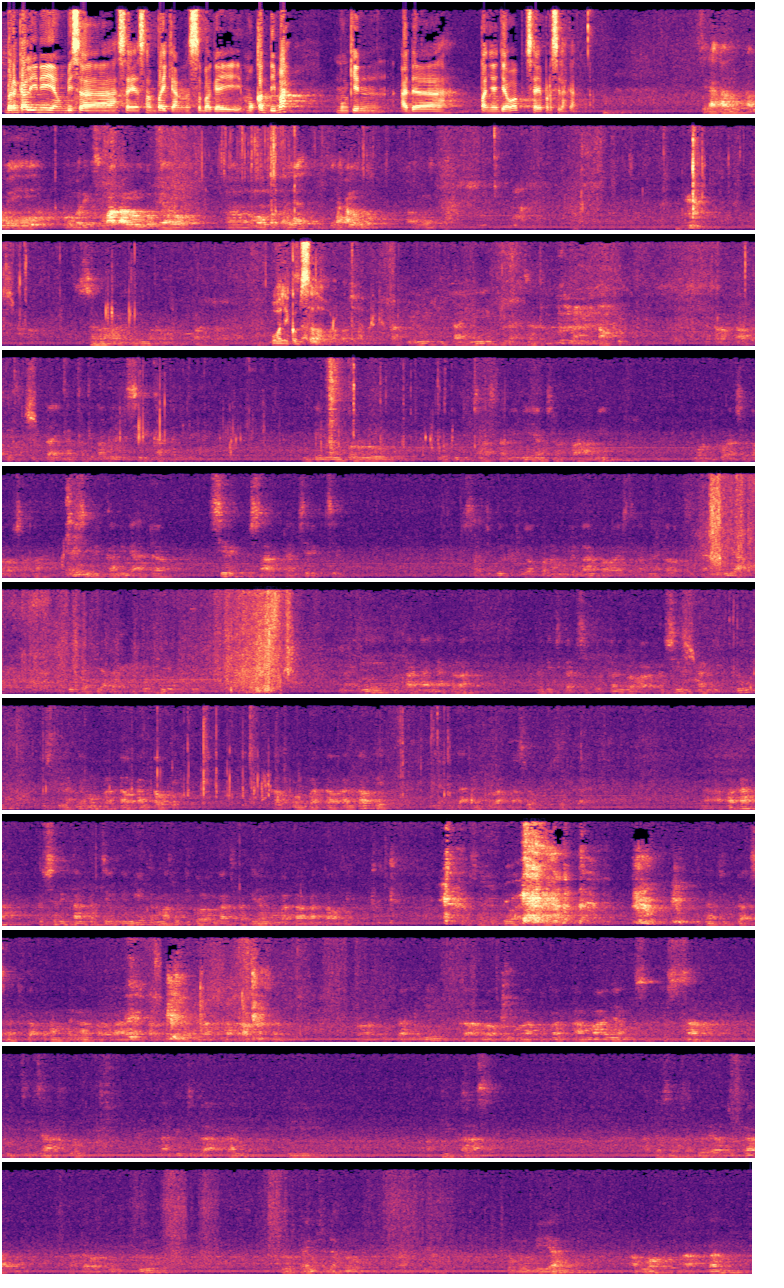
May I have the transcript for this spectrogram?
Barangkali ini yang bisa saya sampaikan sebagai mukaddimah. Mungkin ada tanya jawab saya persilahkan silakan kami memberi kesempatan untuk yang uh, mau bertanya silakan untuk uh, Assalamualaikum warahmatullahi wabarakatuh. Waalaikumsalam warahmatullahi wabarakatuh. Ini kita ini belajar tentang tauhid. Kita ingat tentang kesirikan tadi. Mungkin yang perlu lebih dijelaskan ini yang saya pahami mohon dikoreksi kalau salah sirikan ini ada sirik besar dan sirik kecil saya juga juga pernah mendengar bahwa istilahnya kalau kita lihat itu sudah tidak ada kecil nah ini pertanyaannya adalah tadi juga disebutkan bahwa kesirikan itu istilahnya membatalkan tauhid kalau membatalkan tauhid ya kita akan pernah masuk surga. Nah, apakah kesyirikan kecil ini termasuk digolongkan sebagai yang membatalkan tauhid? Terus yang kedua kita juga saya juga pernah mendengar bahwa kita ini kalau melakukan amal yang sebesar biji pun nanti juga akan di dibalas ada salah satu riwayat juga pada waktu itu surga ini sudah penuh. Kemudian Allah akan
